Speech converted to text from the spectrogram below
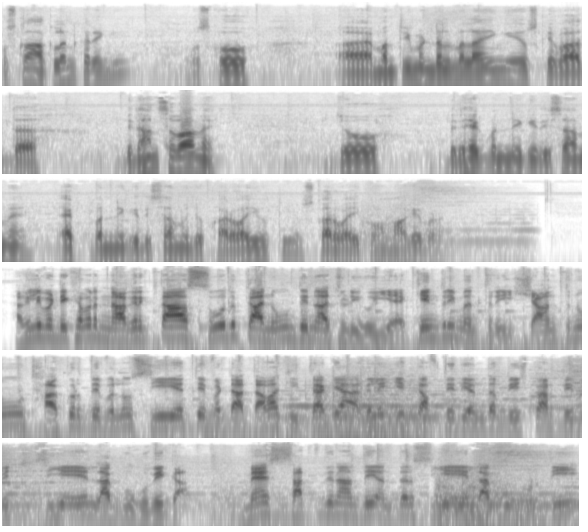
उसका आकलन करेंगे, उसको मंत्रिमंडल में लाएँगे, उसके बाद विधानसभा में जो विधेयक बनने की दिशा में, एक्ट बनने की दिशा में जो कार्रवाई होती है, उस कार्रवाई को हम आगे बढ़ाएँ ਅਗਲੀ ਵੱਡੀ ਖਬਰ ਨਾਗਰਿਕਤਾ ਸੋਧ ਕਾਨੂੰਨ ਦੇ ਨਾਲ ਜੁੜੀ ਹੋਈ ਹੈ। ਕੇਂਦਰੀ ਮੰਤਰੀ ਸ਼ਾਂਤਨੂ ਠਾਕੁਰ ਦੇ ਵੱਲੋਂ ਸੀਏਏ ਤੇ ਵੱਡਾ ਦਾਅਵਾ ਕੀਤਾ ਗਿਆ। ਅਗਲੇ ਇੱਕ ਹਫ਼ਤੇ ਦੇ ਅੰਦਰ ਦੇਸ਼ ਭਰ ਦੇ ਵਿੱਚ ਸੀਏਏ ਲਾਗੂ ਹੋਵੇਗਾ। ਮੈਂ 7 ਦਿਨਾਂ ਦੇ ਅੰਦਰ ਸੀਏਏ ਲਾਗੂ ਹੋਣ ਦੀ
